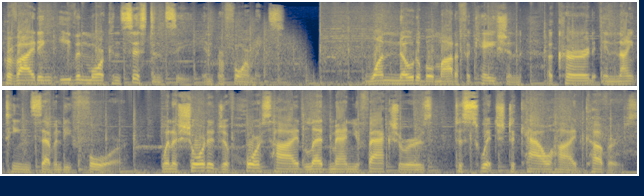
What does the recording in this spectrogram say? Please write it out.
providing even more consistency in performance. One notable modification occurred in 1974, when a shortage of horsehide led manufacturers to switch to cowhide covers.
